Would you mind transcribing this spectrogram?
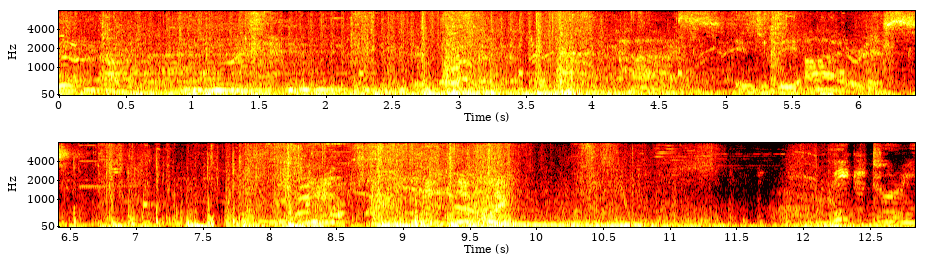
Into iris. victory.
